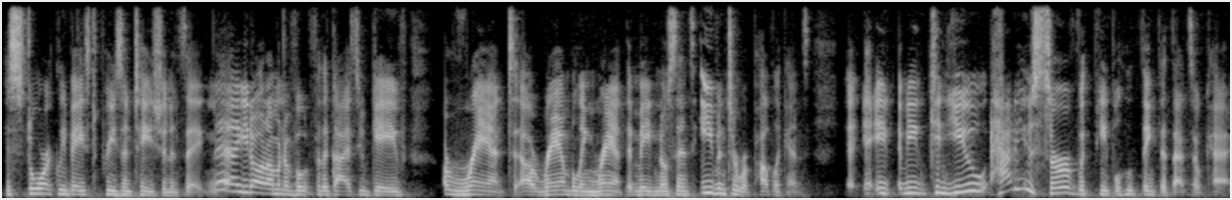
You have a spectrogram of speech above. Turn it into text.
historically based presentation and say, eh, you know what, I'm going to vote for the guys who gave a rant, a rambling rant that made no sense even to Republicans. I, mean, can you, how do you serve with people who think that that's okay?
